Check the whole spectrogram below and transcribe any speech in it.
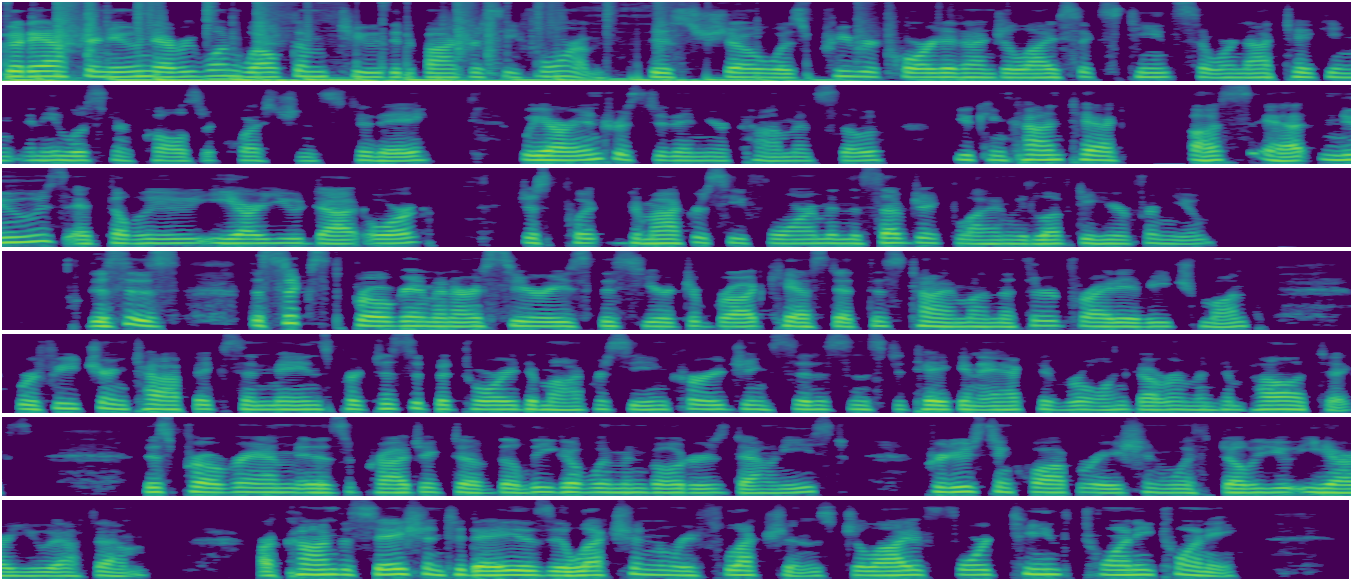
Good afternoon, everyone. Welcome to the Democracy Forum. This show was pre recorded on July 16th, so we're not taking any listener calls or questions today. We are interested in your comments, though. You can contact us at news at weru.org. Just put Democracy Forum in the subject line. We'd love to hear from you. This is the sixth program in our series this year to broadcast at this time on the third Friday of each month. We're featuring topics in Maine's participatory democracy, encouraging citizens to take an active role in government and politics. This program is a project of the League of Women Voters Down East, produced in cooperation with WERU FM. Our conversation today is Election Reflections, July 14th, 2020.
